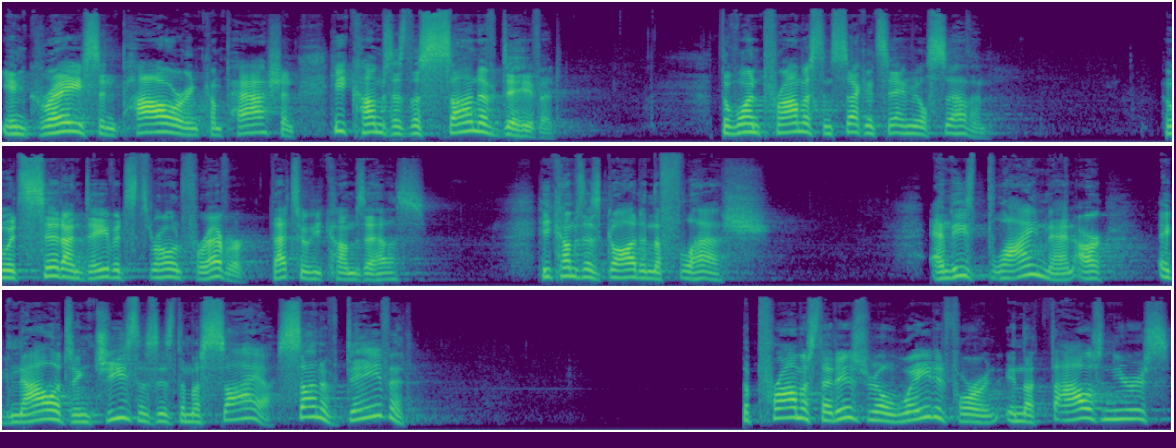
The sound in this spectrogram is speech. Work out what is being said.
in grace and power and compassion. He comes as the son of David the one promised in 2 Samuel 7, who would sit on David's throne forever. That's who he comes as. He comes as God in the flesh. And these blind men are acknowledging Jesus is the Messiah, son of David. The promise that Israel waited for in the thousand years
